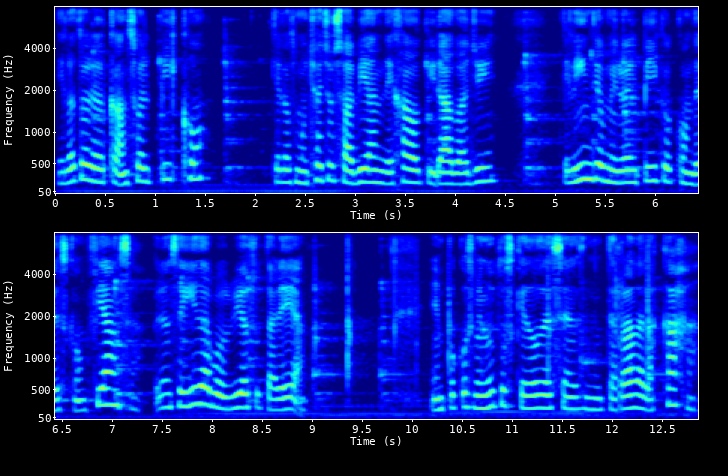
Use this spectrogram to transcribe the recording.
El otro le alcanzó el pico que los muchachos habían dejado tirado allí. El indio miró el pico con desconfianza, pero enseguida volvió a su tarea. En pocos minutos quedó desenterrada la caja.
